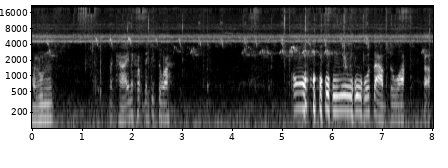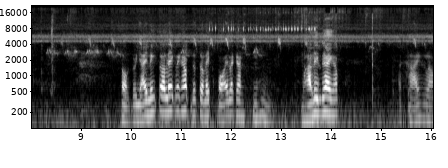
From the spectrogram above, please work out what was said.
มาลุ้นมาขายนะครับได้กี่ตัว โอ้โหสามตัวสองตัวใหญ่หนึ่งตัวเล็กนะครับเดี๋ยวตัวเล็กปล่อยแล้วกัน มาเรื่อยๆครับตะขายของเรา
